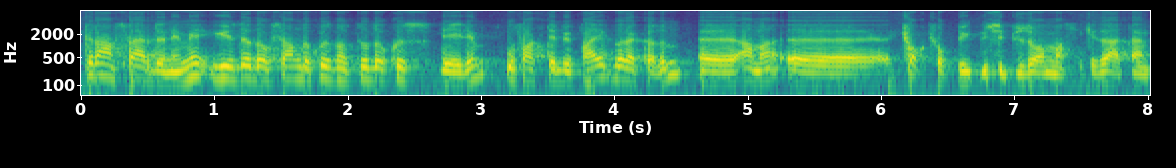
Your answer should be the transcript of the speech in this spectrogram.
transfer dönemi %99.9 diyelim. Ufak da bir pay bırakalım. Ee, ama e, çok çok büyük bir sürpriz olmazsa ki zaten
